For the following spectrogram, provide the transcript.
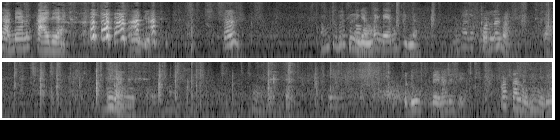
ญาติแม่มันตายเดียฮะซื้อยังไม่แม่มึงกินนะคนเลยป่ะจ้ะนี่อย่างจะดูได้ไหมจะสิมาตะหลุมนี่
